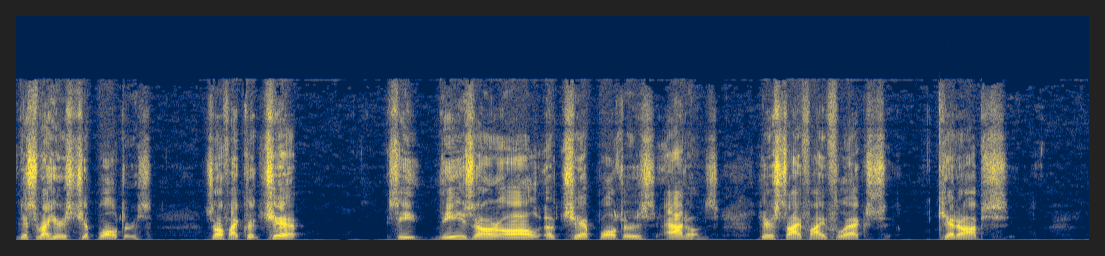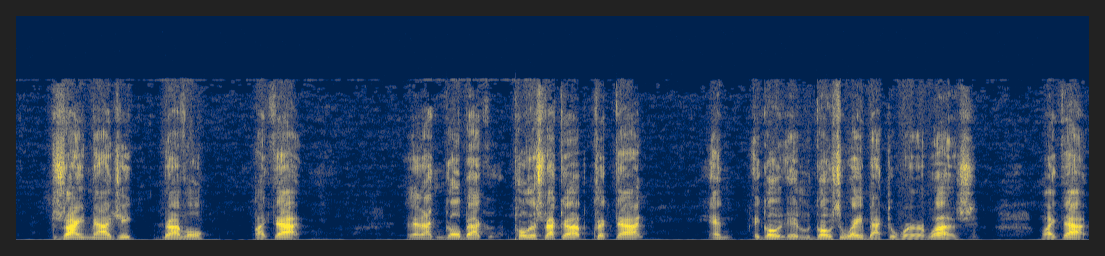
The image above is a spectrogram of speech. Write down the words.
this right here is Chip Walters. So if I click chip, see, these are all of Chip Walters add-ons. Here's Sci-Fi Flux, KitOps, Design Magic, Bevel, like that. Then I can go back, pull this back up, click that, and it, go, it goes away back to where it was like that.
